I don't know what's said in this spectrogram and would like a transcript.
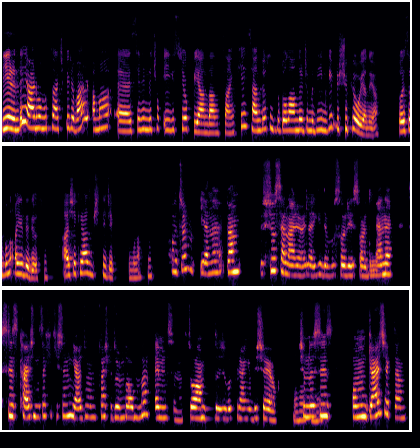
Diğerinde yardıma muhtaç biri var ama e, seninle çok ilgisi yok bir yandan sanki. Sen diyorsun ki bu dolandırıcı mı değil mi gibi bir şüphe uyanıyor. Dolayısıyla bunu ayırt ediyorsun. Ayşe Kiraz bir şey diyecek buna. Hı. Hocam yani ben şu senaryoyla ilgili bu soruyu sordum. Yani siz karşınızdaki kişinin yardıma muhtaç bir durumda olduğundan eminsiniz. Dolandırıcılık falan gibi bir şey yok. Hı hı, Şimdi hı. siz onun gerçekten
